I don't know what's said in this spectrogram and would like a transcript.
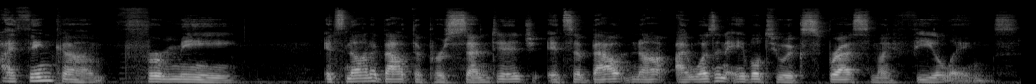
I think um, for me, it's not about the percentage. It's about not, I wasn't able to express my feelings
